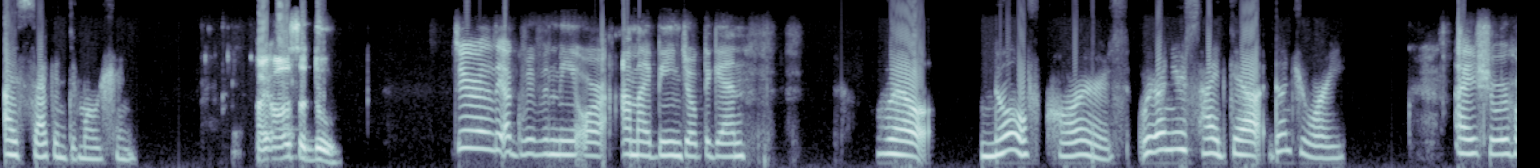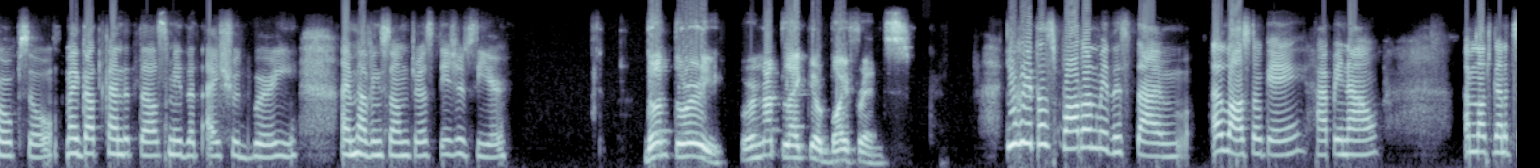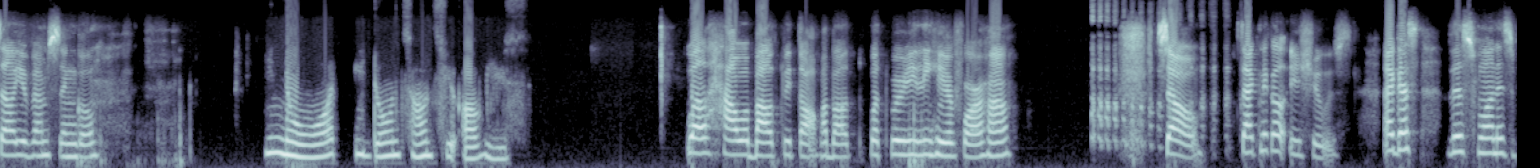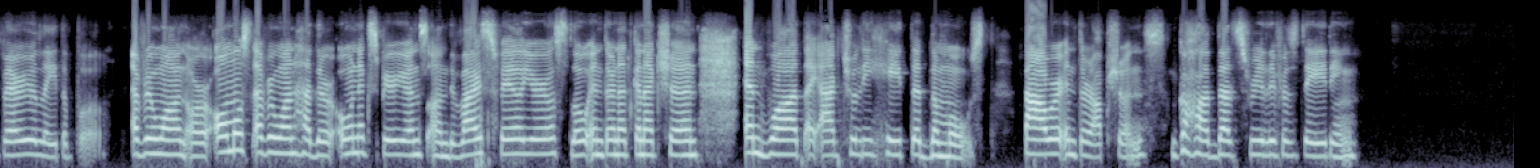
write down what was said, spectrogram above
I second the motion. I also do. Do you really agree with me, or am I being joked again? Well, no, of course. We're on your side, kaya don't you worry. I sure hope so. My gut kinda tells me that I should worry. I'm having some trust issues here. Don't worry, we're not like your boyfriends. You hit a spot on me this time. I lost, okay? Happy now? I'm not gonna tell you if I'm single. You know what? It don't sound too obvious. Well, how about we talk about what we're really here for, huh? So, technical issues. I guess this one is very relatable. Everyone or almost everyone had their own experience on device failure, slow internet connection, and what I actually hated the most power interruptions. God, that's really frustrating.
